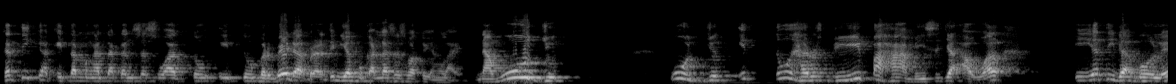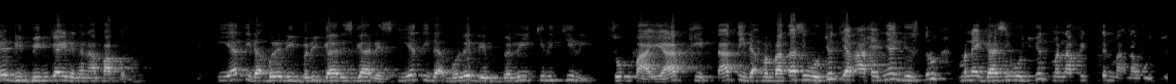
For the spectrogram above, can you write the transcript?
ketika kita mengatakan sesuatu itu berbeda berarti dia bukanlah sesuatu yang lain. Nah, wujud wujud itu harus dipahami sejak awal ia tidak boleh dibingkai dengan apa pun. Ia tidak boleh diberi garis-garis, ia tidak boleh diberi ciri-ciri supaya kita tidak membatasi wujud yang akhirnya justru menegasi wujud, menafikan makna wujud.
